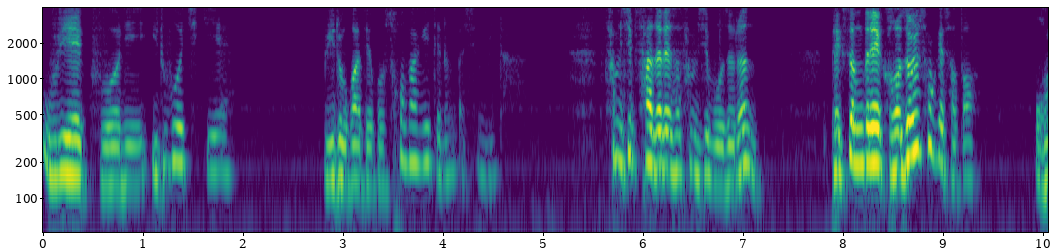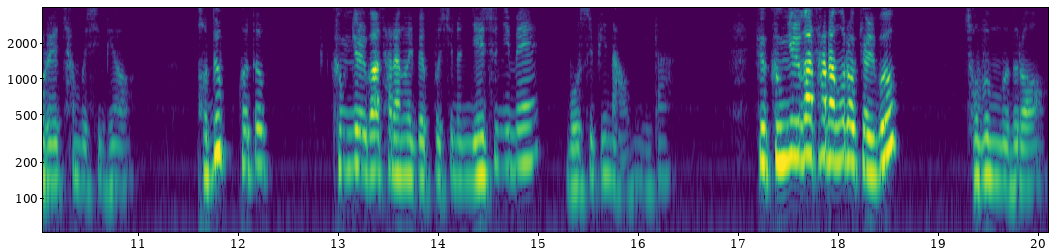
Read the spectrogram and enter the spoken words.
우리의 구원이 이루어지기에 위로가 되고 소망이 되는 것입니다. 34절에서 35절은 백성들의 거절 속에서도 오래 참으시며 거듭거듭 극률과 사랑을 베푸시는 예수님의 모습이 나옵니다. 그 극률과 사랑으로 결국 좁은 문으로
